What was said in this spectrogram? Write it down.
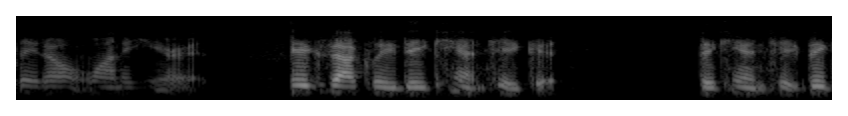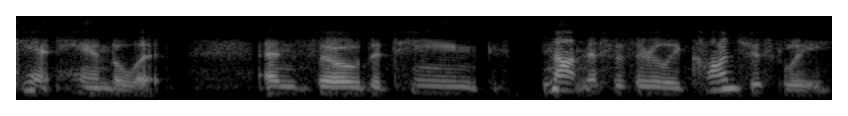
they don't want to hear it. Exactly, they can't take it. They can't take. They can't handle it. And so the teen, not necessarily consciously,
